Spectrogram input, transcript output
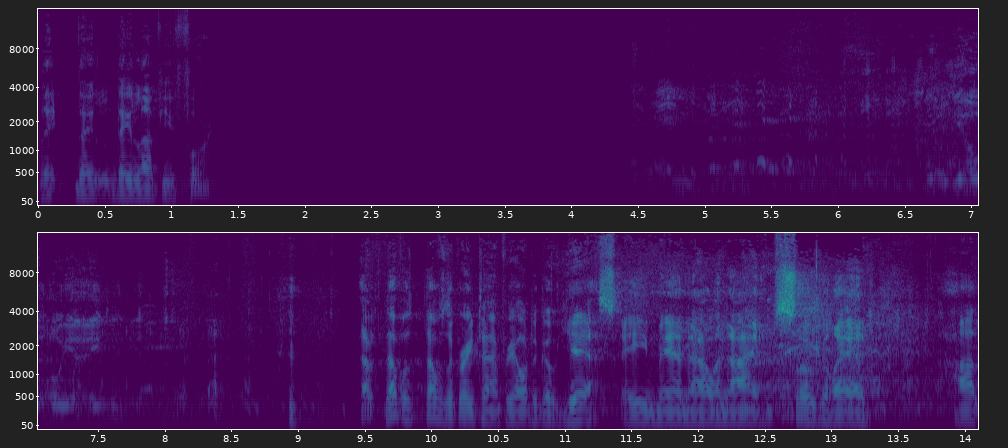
they, they, they love you for it. That, that, was, that was a great time for y'all to go, Yes, amen, Alan. I am so glad. I,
